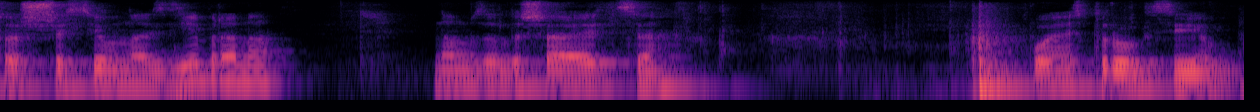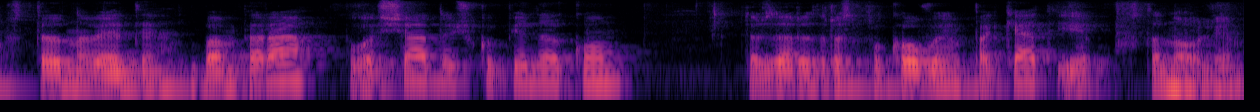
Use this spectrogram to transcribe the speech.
Тож, шасі у нас зібрано. Нам залишається по інструкції встановити бампера, площадочку під аком. Тож зараз розпаковуємо пакет і встановлюємо.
